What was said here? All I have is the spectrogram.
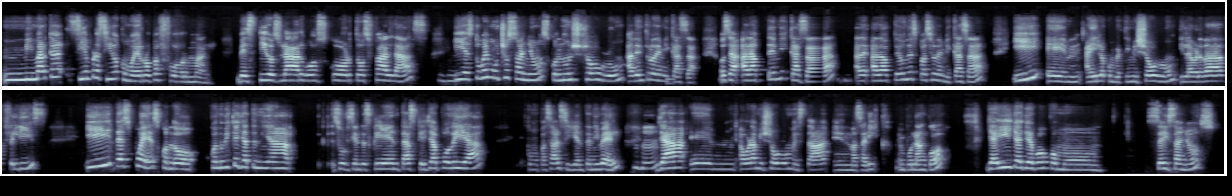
mi marca siempre ha sido como de ropa formal, vestidos largos, cortos, faldas. Y estuve muchos años con un showroom adentro de mi casa. O sea, adapté mi casa, adapté un espacio de mi casa y em, ahí lo convertí en mi showroom y la verdad feliz. Y después, cuando cuando vi que ya tenía suficientes clientas, que ya podía como pasar al siguiente nivel, ya em, ahora mi showroom está en Mazarik, en Polanco, y ahí ya llevo como seis años.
